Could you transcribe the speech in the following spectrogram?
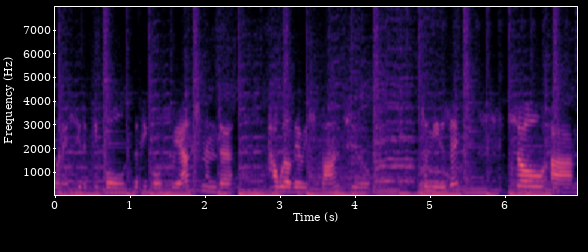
when I see the people the people's reaction and the how well they respond to the music. So um,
